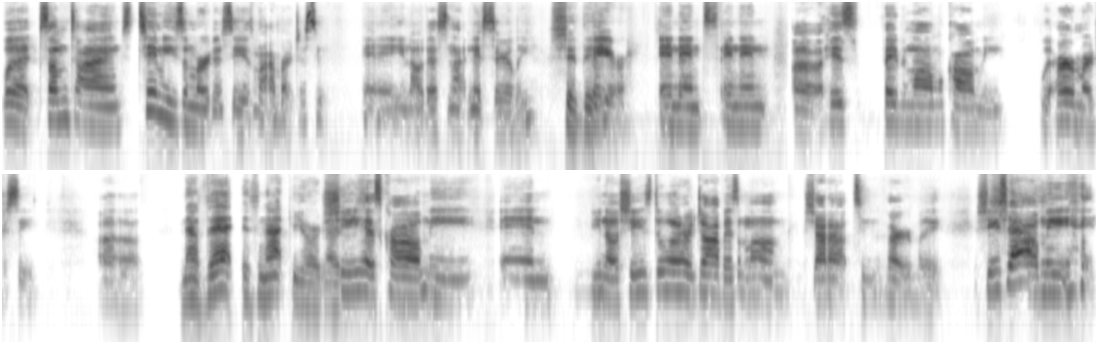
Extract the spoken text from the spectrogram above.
but sometimes Timmy's emergency is my emergency, and you know that's not necessarily Should be. fair. And then and then uh, his baby mom will call me with her emergency. Uh, Now that is not your she has called me and you know, she's doing her job as a mom. Shout out to her, but she called me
